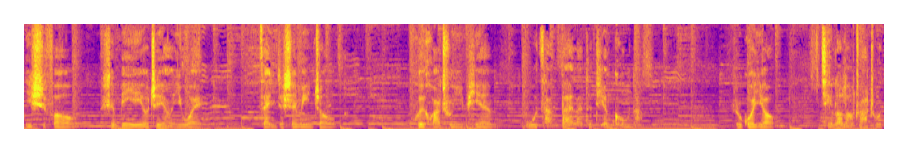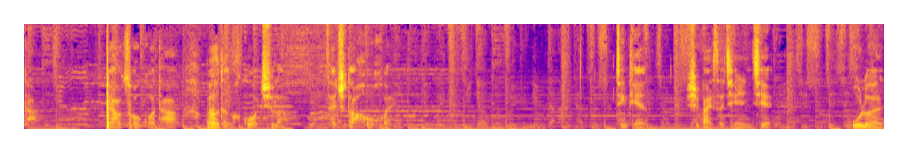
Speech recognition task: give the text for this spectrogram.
你是否身边也有这样一位，在你的生命中会画出一片？五彩斑斓的天空的？如果有，请牢牢抓住它，不要错过它，不要等过去了才知道后悔。今天是白色情人节，无论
